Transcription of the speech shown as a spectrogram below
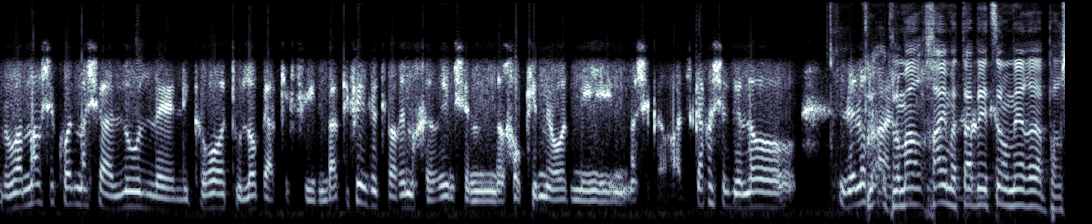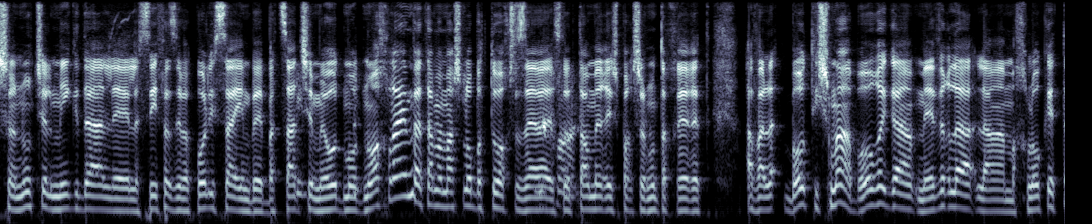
והוא אמר שכל מה שעלול אה, לקרות הוא לא בעקיפין. בעקיפין זה דברים אחרים שהם רחוקים מאוד ממה שקרה. אז ככה שזה לא... זה לא כל, כלומר, חיים, אתה בעצם אומר הפרשנות של מגדל אה, לסעיף הזה בפוליסה היא בצד שמאוד מאוד נוח להם, ואתה ממש לא בטוח שזה... נכון. אתה אומר יש פרשנות אחרת. אבל בוא תשמע, בוא רגע, מעבר למחלוקת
